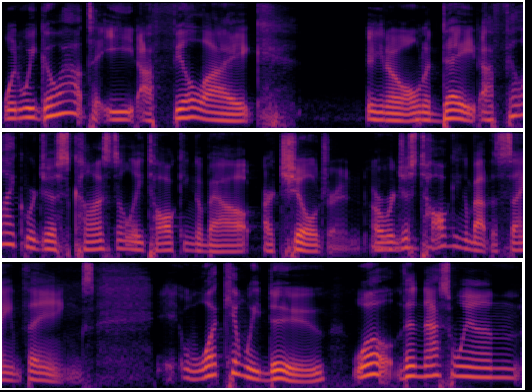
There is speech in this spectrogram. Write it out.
when we go out to eat, I feel like, you know, on a date, I feel like we're just constantly talking about our children or we're just talking about the same things. What can we do? Well, then that's when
